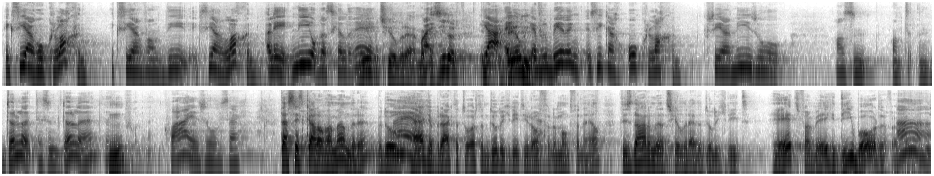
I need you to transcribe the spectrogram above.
ik zie haar ook lachen. Ik zie haar, van die, ik zie haar lachen. Allee, niet op dat schilderij. Niet op het schilderij, maar je ziet haar in de verbeelding. In, in verbeelding zie ik haar ook lachen. Ik zie haar niet zo als een... Want een dulle, het is een dulle, hè. Het is Hm? een kwaaie, zo gezegd. Dat zegt Karel van Mander. Hè? Ik bedoel, Ah, ja. Hij gebruikt het woord een Dulle Griet, Ja. voor de mond van de hel. Het is daarom dat het schilderij de Dulle Griet heet, vanwege die woorden van Ah.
